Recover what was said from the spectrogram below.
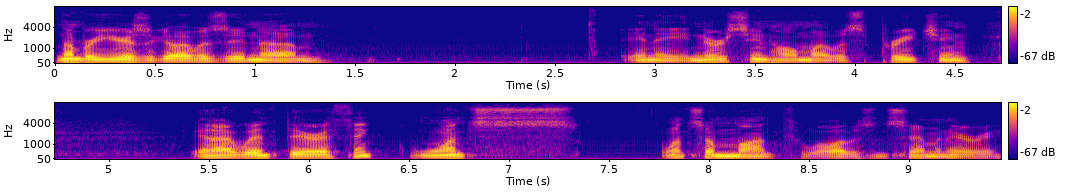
A number of years ago, I was in um, in a nursing home. I was preaching, and I went there. I think once once a month while I was in seminary.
